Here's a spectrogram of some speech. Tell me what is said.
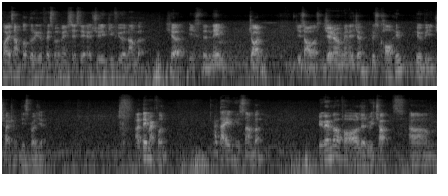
For example, during the Facebook message, they actually give you a number. Here is the name John. He's our general manager. Please call him. He'll be in charge of this project. I take my phone, I type in his number. Remember for all the reach outs, um,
